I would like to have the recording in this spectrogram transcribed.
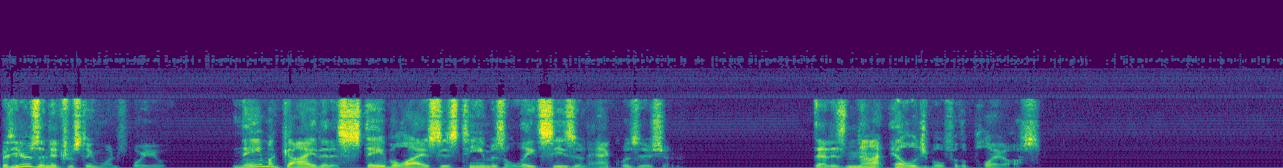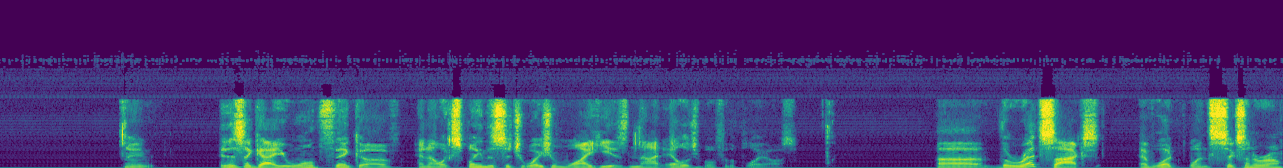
But here's an interesting one for you. Name a guy that has stabilized his team as a late season acquisition that is not eligible for the playoffs. And, and this is a guy you won't think of, and I'll explain the situation why he is not eligible for the playoffs. Uh, the Red Sox have what won six in a row.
